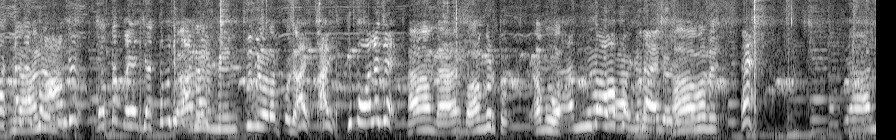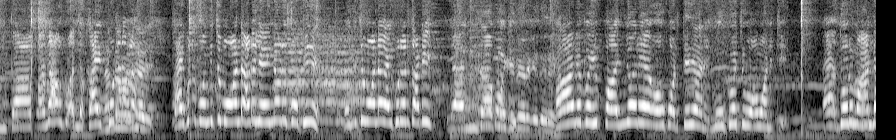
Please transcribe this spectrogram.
എത്ര ഞാനൊരു മിനിറ്റിന് കിടക്കൂല ആ ഞാൻ ബാങ്ക് എടുത്തു ഞാൻ പോവാ? ആ മതി? എന്താ കൈക്കൂടെ കൈക്കൂടെ പൊന്നിച്ച് പോകണ്ട അവിടെ ലൈനോട് പൊട്ടി പൊന്നിച്ച് പോകണ്ട തടി. എന്താ? ഞാനിപ്പോ ഈ പഞ്ഞോനെ കൊടുത്തു ഞാൻ മൂക്ക് വെച്ച് പോകാൻ വേണ്ടിട്ട്. ഇതൊന്നും വേണ്ട.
